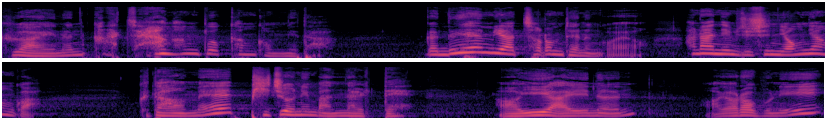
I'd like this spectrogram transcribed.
그 아이는 가장 행복한 겁니다. 그러니까 느헤미야처럼 되는 거예요. 하나님 주신 역량과 그 다음에 비전이 만날 때이 어, 아이는 어, 여러분이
